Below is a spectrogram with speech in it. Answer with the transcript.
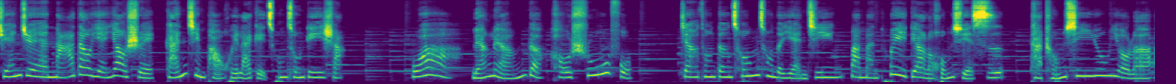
卷卷拿到眼药水，赶紧跑回来给聪聪滴上。哇，凉凉的，好舒服。交通灯，聪聪的眼睛慢慢退掉了红血丝。他重新拥有了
